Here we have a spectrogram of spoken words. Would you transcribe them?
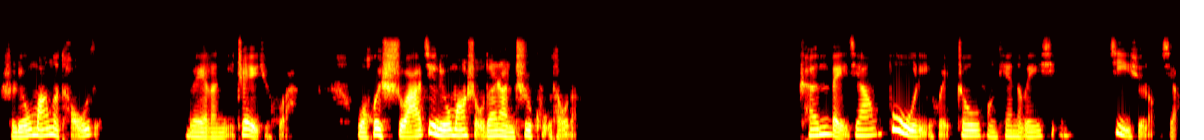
是流氓的头子。”为了你这句话，我会耍尽流氓手段让你吃苦头的。陈北江不理会周凤天的威胁，继续冷笑：“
